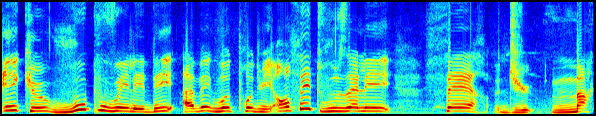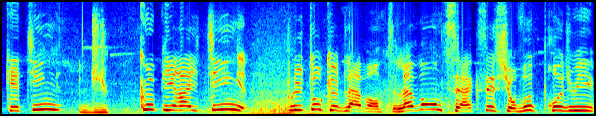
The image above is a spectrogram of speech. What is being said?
et que vous pouvez l'aider avec votre produit. En fait, vous allez faire du marketing, du copywriting plutôt que de la vente. La vente, c'est axé sur votre produit.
